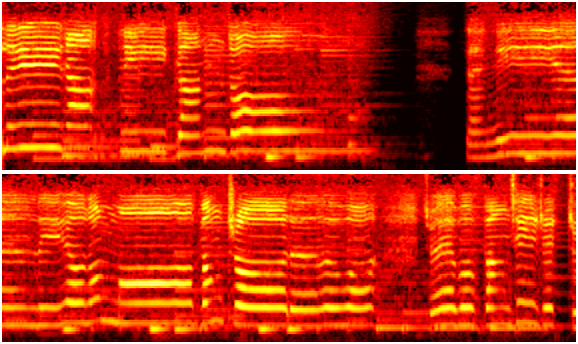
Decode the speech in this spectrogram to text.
力让你感动。在你眼里有多么笨拙的我，不放弃追逐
